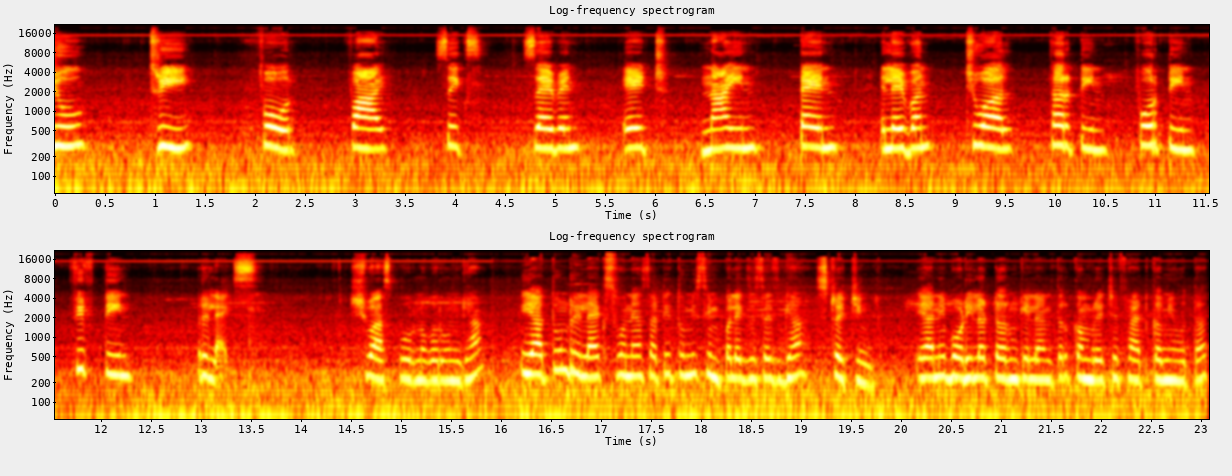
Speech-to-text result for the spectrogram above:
two three four five six seven eight nine ten eleven twelve thirteen fourteen fifteen. Relax श्वास पूर्ण भरून घ्या. यातून रिलॅक्स होण्यासाठी तुम्ही सिंपल एक्सरसाइज घ्या. स्ट्रेचिंग याने बॉडीला टर्न केल्यानंतर कमरेचे फॅट कमी होतात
